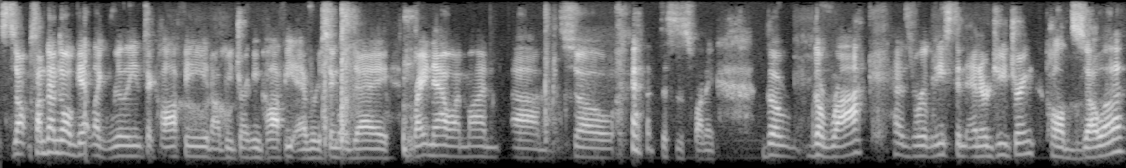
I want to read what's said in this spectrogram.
so, sometimes I'll get like really into coffee and I'll be drinking coffee every single day. Right now I'm on um, so this is funny. The The Rock has released an energy drink called Zoa.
